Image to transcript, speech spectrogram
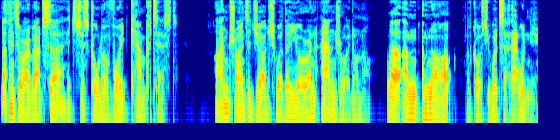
Nothing to worry about, sir. It's just called a Voight Kampff test. I'm trying to judge whether you're an android or not. Well, I'm, I'm not. Of course, you would say that, wouldn't you?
